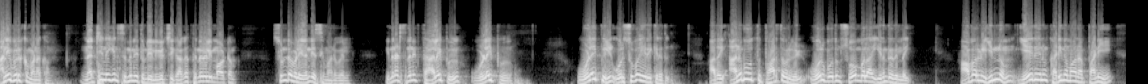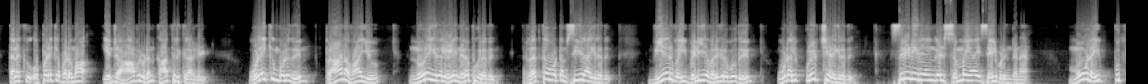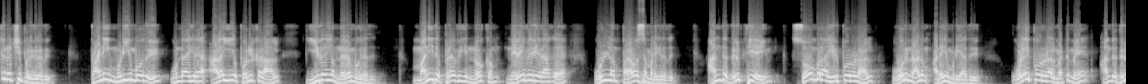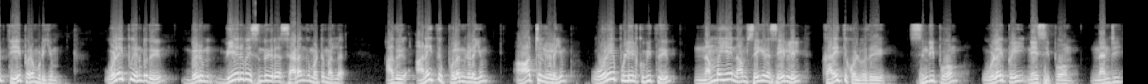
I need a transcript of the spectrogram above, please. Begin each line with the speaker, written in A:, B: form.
A: அனைவருக்கும் வணக்கம். நற்றினையின் சிந்தனை துண்டிய நிகழ்ச்சிக்காக திருநெல்வேலி மாவட்டம் சுண்டவளியிலிருந்து எஸ் இமானுவேல் இதனால் சிந்தனை தலைப்பு உழைப்பு. உழைப்பில் ஒரு சுவை இருக்கிறது. அதை அனுபவித்து பார்த்தவர்கள் ஒருபோதும் சோம்பலாய் இருந்ததில்லை. அவர்கள் இன்னும் ஏதேனும் கடினமான பணி தனக்கு ஒப்படைக்கப்படுமா என்ற ஆவலுடன் காத்திருக்கிறார்கள். உழைக்கும் பொழுது பிராணவாயு நுரையீரல்களை நிரப்புகிறது. இரத்த ஓட்டம் சீராகிறது. வியர்வை வெளியே வருகிற போது உடல் குளிர்ச்சி அடைகிறது சிறுநீரகங்கள் செம்மையாய் செயல்படுகின்றன. மூளை புத்துணர்ச்சி பெறுகிறது. பணி முடியும் போது உண்டாகிற அழகிய பொருட்களால் இதயம் நிரம்புகிறது. மனித பிறவியின் நோக்கம் நிறைவேறியதாக உள்ளம் பரவசமடைகிறது. அந்த திருப்தியை சோம்பலாய் இருப்பவர்களால் ஒரு நாளும் அடைய முடியாது. உழைப்பவர்களால் மட்டுமே அந்த திருப்தியை பெற முடியும். உழைப்பு என்பது வெறும் வியர்வை சிந்துகிற சடங்கு மட்டுமல்ல அது அனைத்து புலன்களையும் ஆற்றல்களையும் ஒரே புள்ளியில் குவித்து நம்மையே நாம் செய்கிற செயலில் கரைத்துக் கொள்வது. சிந்திப்போம் உழைப்பை நேசிப்போம். நன்றி.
